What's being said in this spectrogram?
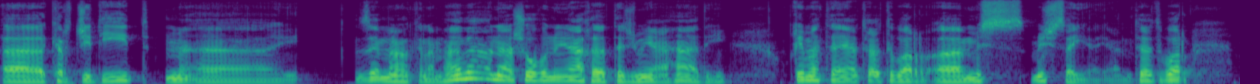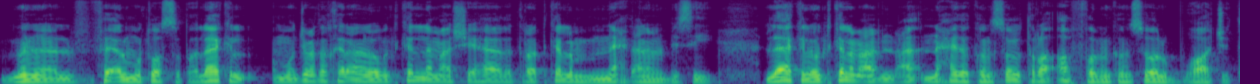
آه كرت جديد آه زي من الكلام. هذا أنا أشوف إنه يأخذ التجميعه هذه قيمتها تعتبر آه مش مش سيئة يعني تعتبر من الفئة المتوسطة. لكن جماعة الخير أنا لو نتكلم عن الشيء هذا ترى أتكلم من ناحية عالم ال PC. لكن لو نتكلم عن ناحية ال console ترى أفضل من console بواجد.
